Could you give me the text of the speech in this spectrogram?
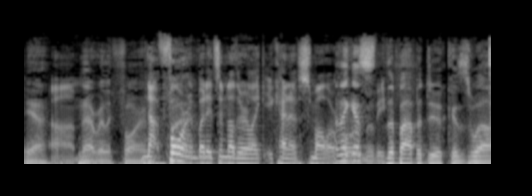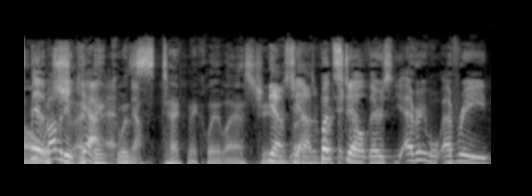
Yeah, Um, not really foreign. Not foreign, but it's another like kind of smaller And I horror guess movie. the Babadook as well, Yeah, the which Babadook, I yeah, think was technically last year. Yeah, but- so- yeah, but still, there's every every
